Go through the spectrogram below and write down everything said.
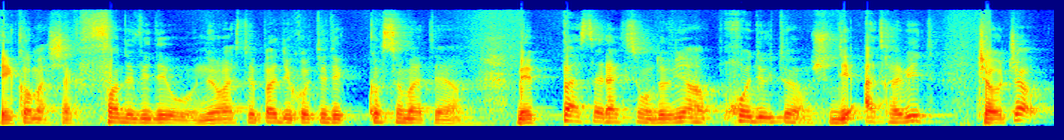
Et comme à chaque fin de vidéo, ne reste pas du côté des consommateurs, mais passe à l'action, deviens un producteur. Je te dis à très vite. Ciao, ciao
